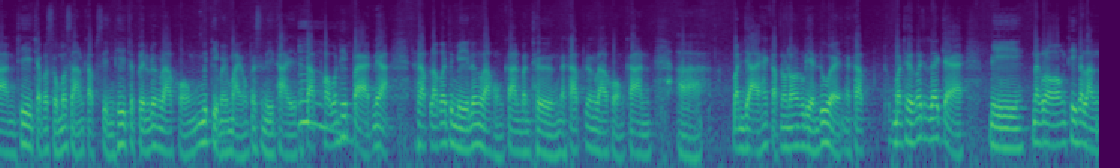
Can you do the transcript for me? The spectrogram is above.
การที่จะผสมผสานกับสิ่งที่จะเป็นเรื่องราวของมิติใหม่ ๆ ของไปรษณีย์ไทยนะครับอืม พอวันที่8เนี่ยนะครับเราก็จะมีเรื่องราวของการบันเทิงนะครับเรื่องราวของการอ่าบรรยายให้กับน้องๆนักเรียนด้วยนะครับบันเทิงก็จะได้แก่มีนักร้องที่กำลัง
